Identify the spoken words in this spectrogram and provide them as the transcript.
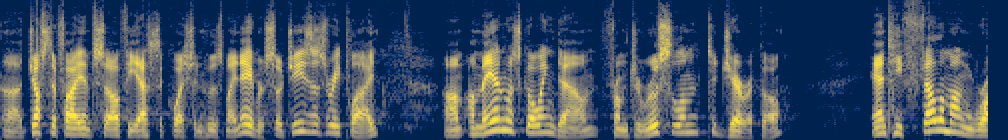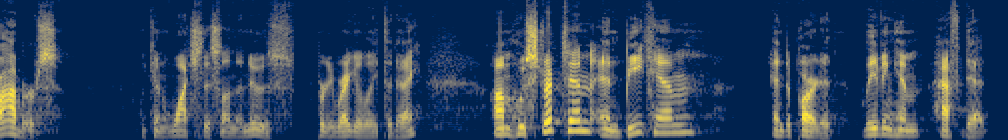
uh, justify himself, he asked the question, Who's my neighbor? So Jesus replied, um, a man was going down from Jerusalem to Jericho, and he fell among robbers. We can watch this on the news pretty regularly today, um, who stripped him and beat him and departed, leaving him half dead.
